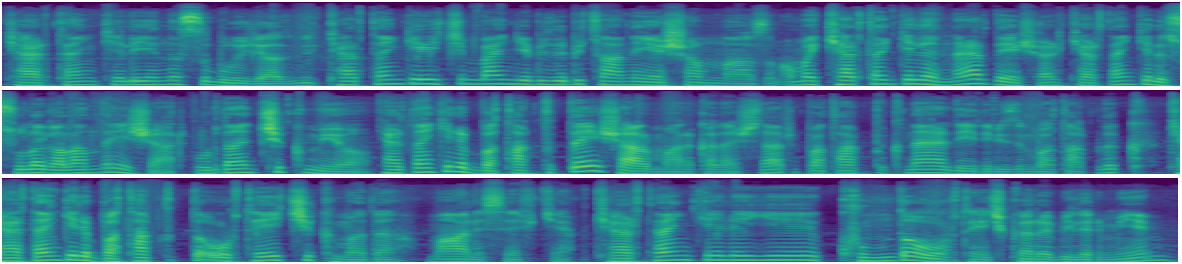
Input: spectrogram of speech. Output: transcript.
Kertenkeleyi nasıl bulacağız? Bir kertenkele için bence bize bir tane yaşam lazım. Ama kertenkele nerede yaşar? Kertenkele sulak alanda yaşar. Buradan çıkmıyor. Kertenkele bataklıkta yaşar mı arkadaşlar? Bataklık neredeydi bizim bataklık? Kertenkele bataklıkta ortaya çıkmadı maalesef ki. Kertenkeleyi kumda ortaya çıkarabilir miyim?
